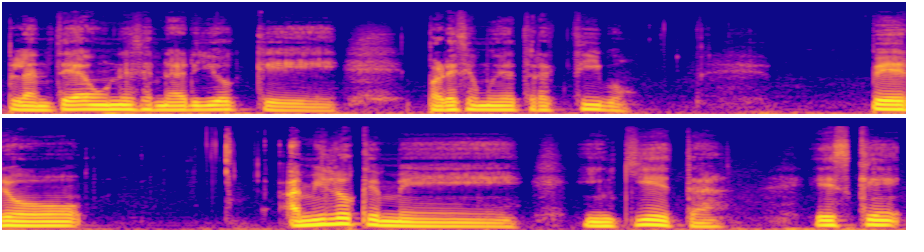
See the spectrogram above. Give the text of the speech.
plantea un escenario que parece muy atractivo, pero a mí lo que me inquieta es que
